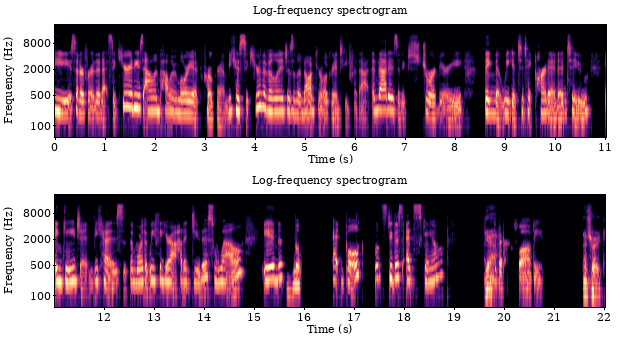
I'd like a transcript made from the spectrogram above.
the Center for Internet Security's Allen Power Laureate program because Secure the Village is an inaugural grantee for that. And that is an extraordinary thing that we get to take part in and to engage in because the more that we figure out how to do this well in mm-hmm. at bulk, let's do this at scale, yeah. the better we'll all be. That's right.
